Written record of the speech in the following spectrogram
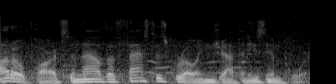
Auto parts are now the fastest growing Japanese import.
